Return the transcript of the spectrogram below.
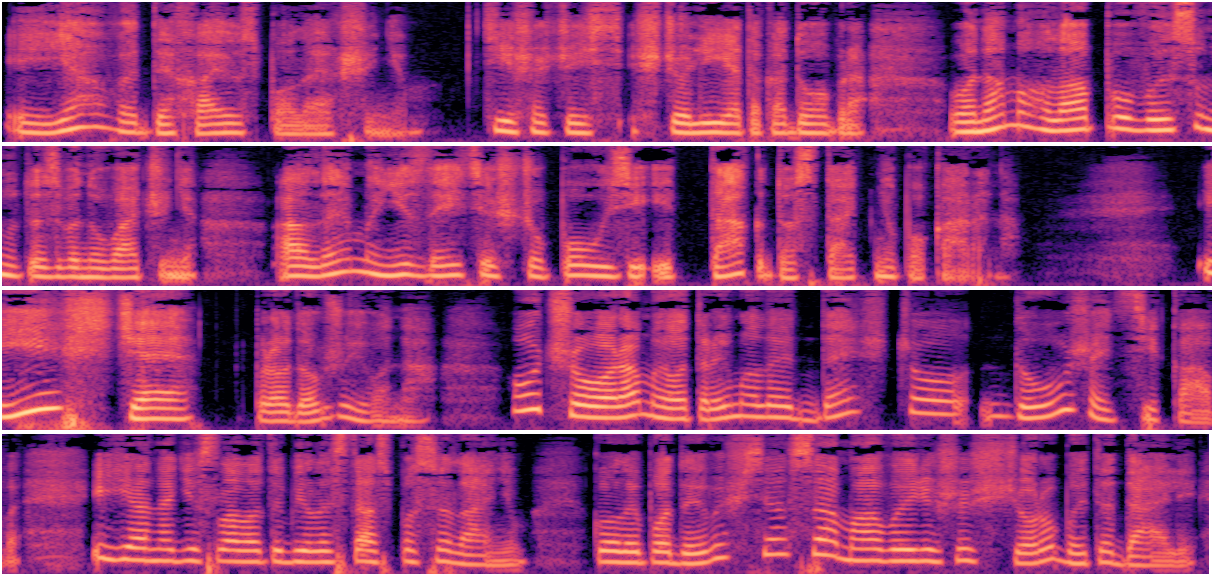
І я видихаю з полегшенням. Тішачись, що Лія така добра, вона могла б висунути звинувачення, але мені здається, що Поузі і так достатньо покарана. І ще, продовжує вона, учора ми отримали дещо дуже цікаве, і я надіслала тобі листа з посиланням. Коли подивишся, сама вирішиш, що робити далі.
